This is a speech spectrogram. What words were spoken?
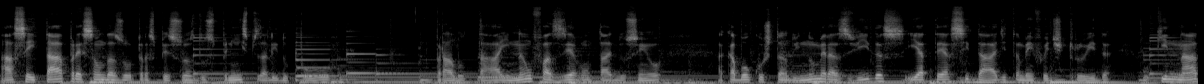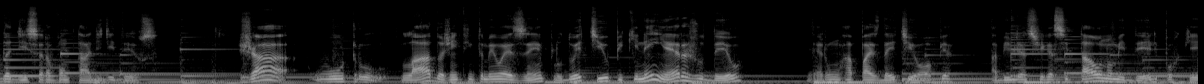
a aceitar a pressão das outras pessoas, dos príncipes ali do povo, para lutar e não fazer a vontade do Senhor, acabou custando inúmeras vidas e até a cidade também foi destruída, o que nada disso era vontade de Deus. Já o outro lado, a gente tem também o exemplo do etíope, que nem era judeu, era um rapaz da Etiópia, a Bíblia chega a citar o nome dele porque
